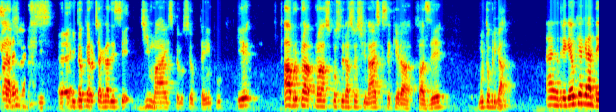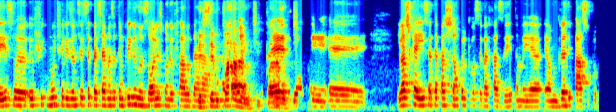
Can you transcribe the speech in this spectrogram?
Caixa, caixa. É, então, eu quero te agradecer demais pelo seu tempo e abro para as considerações finais que você queira fazer. Muito obrigado. Ai, Rodrigo, eu que agradeço. Eu, eu, fico muito feliz. Eu não sei se você percebe, mas eu tenho brilho nos olhos quando eu falo da. Percebo claramente. Da... claramente. É, é, eu acho que é isso, é até paixão pelo que você vai fazer também é, é um grande passo pro,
